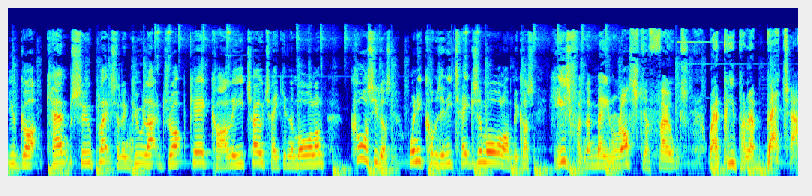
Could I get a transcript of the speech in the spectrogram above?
You've got Kemp suplex and a Gulak drop kick. Carlito taking them all on. Of course he does. When he comes in, he takes them all on because he's from the main roster, folks, where people are better.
